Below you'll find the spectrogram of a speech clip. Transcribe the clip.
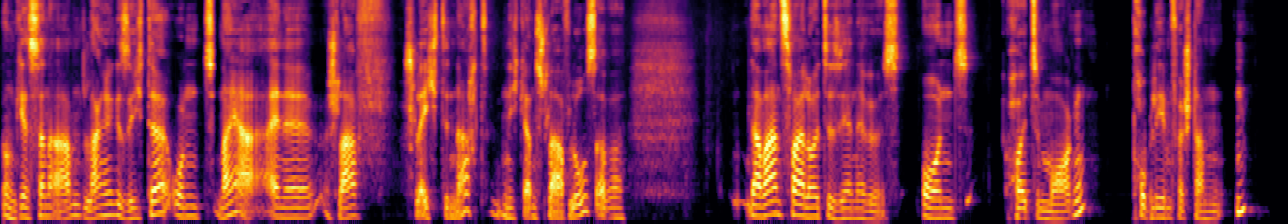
Und gestern Abend lange Gesichter und naja, eine schlafschlechte Nacht, nicht ganz schlaflos, aber da waren zwei Leute sehr nervös. Und heute Morgen, Problem verstanden,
